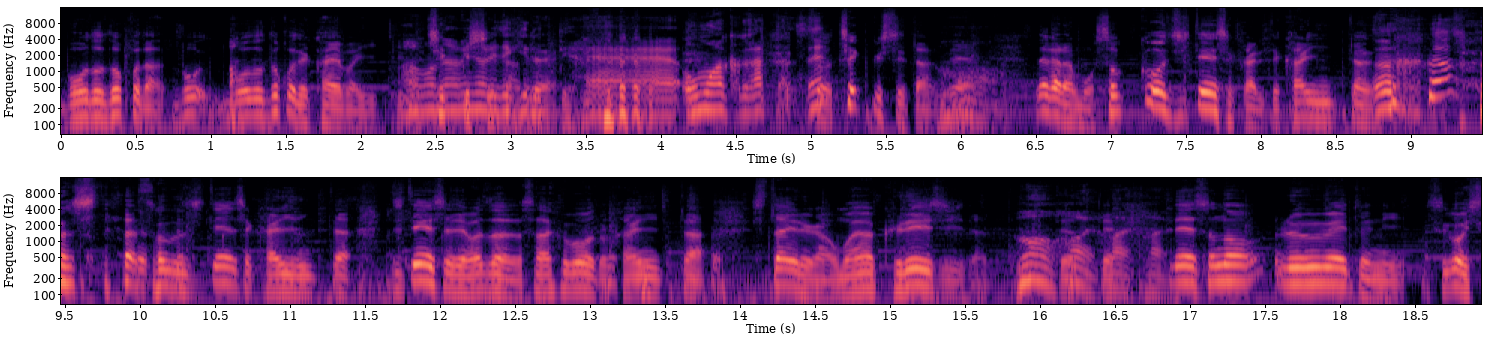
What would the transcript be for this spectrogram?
ボードどこだボボードどこで買えばいいっていうチェックしてたんで。できるっていう。へえ 思惑があったんですね。チェックしてたんで。うん。だからもう速攻自転車借りて買いに行ったんですよ。そしたらその自転車買いに行った。自転車でわざわざサーフボードを買いに行った。スタイルがお前はクレイジーだって言ってはいはいはいでそのルームメイトにすごい好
